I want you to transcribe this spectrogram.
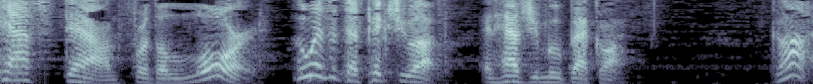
cast down for the Lord. Who is it that picks you up and has you move back on? God.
